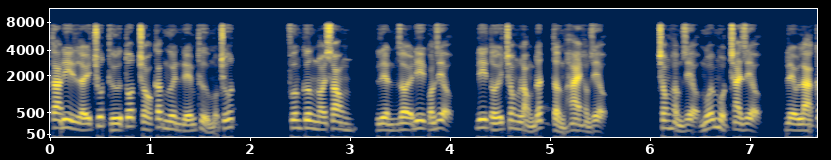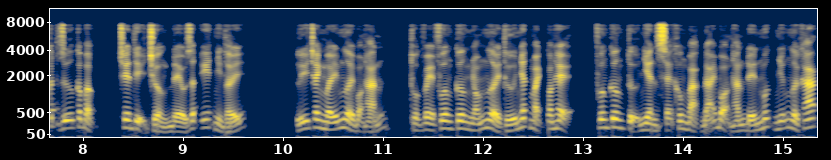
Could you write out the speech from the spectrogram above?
ta đi lấy chút thứ tốt cho các ngươi nếm thử một chút. Phương cương nói xong, liền rời đi quán rượu, đi tới trong lòng đất tầng hai hầm rượu. Trong hầm rượu mỗi một chai rượu đều là cất giữ cấp bậc, trên thị trường đều rất ít nhìn thấy. Lý tranh mấy người bọn hắn thuộc về phương cương nhóm người thứ nhất mạch quan hệ, phương cương tự nhiên sẽ không bạc đãi bọn hắn đến mức những người khác,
